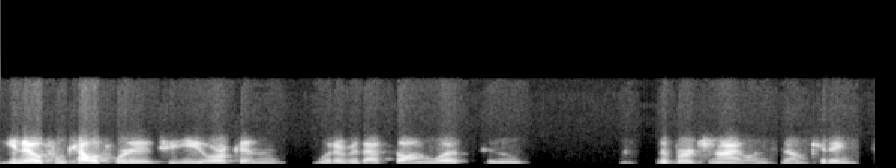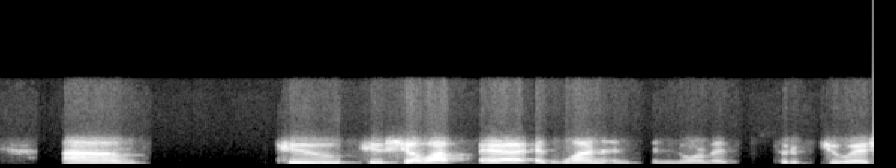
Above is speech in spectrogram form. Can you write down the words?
you know, from California to New York and whatever that song was to the Virgin Islands. No, I'm kidding. Um, to to show up uh, as one enormous sort of Jewish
